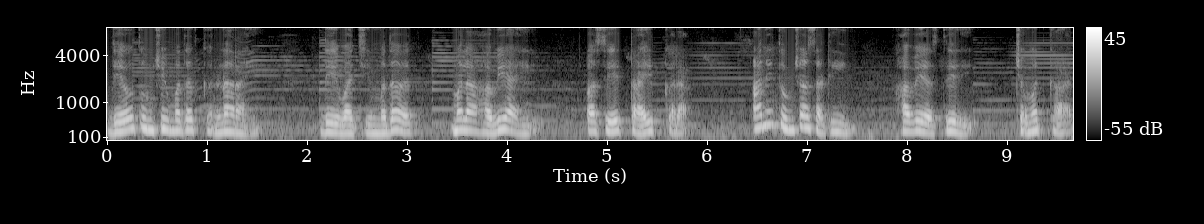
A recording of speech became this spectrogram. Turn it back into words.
देव तुमची मदत करणार आहे. देवाची मदत मला हवी आहे असे टाईप करा आणि तुमच्यासाठी हवे असलेले चमत्कार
